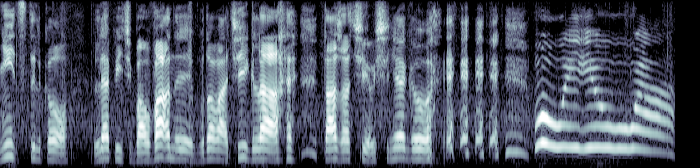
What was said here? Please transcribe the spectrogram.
Nic tylko lepić bałwany, budować igla, tarzać się w śniegu. Ui, ua.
